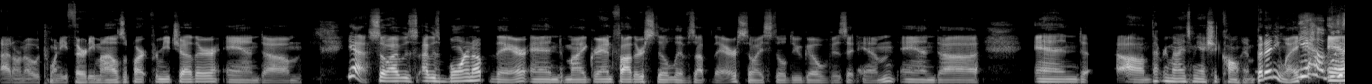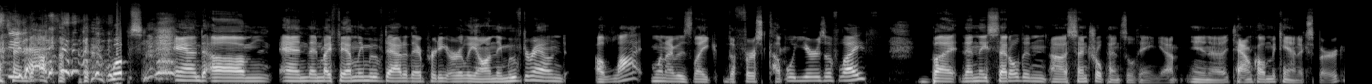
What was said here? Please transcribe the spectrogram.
I don't know 20, 30 miles apart from each other. And um, yeah, so I was I was born up there, and my grandfather still lives up there, so I still do go visit him. And uh, and um, that reminds me, I should call him. But anyway, Yeah, please do that. uh, whoops. And um, and then my family moved out of there pretty early on. They moved around a lot when I was like the first couple years of life, but then they settled in uh, central Pennsylvania in a town called Mechanicsburg,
